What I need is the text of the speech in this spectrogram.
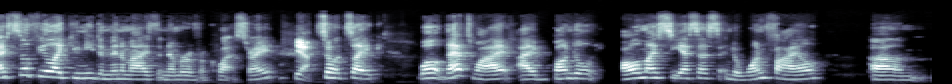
I still feel like you need to minimize the number of requests, right? Yeah. So it's like, well, that's why I bundle all of my CSS into one file. Um,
